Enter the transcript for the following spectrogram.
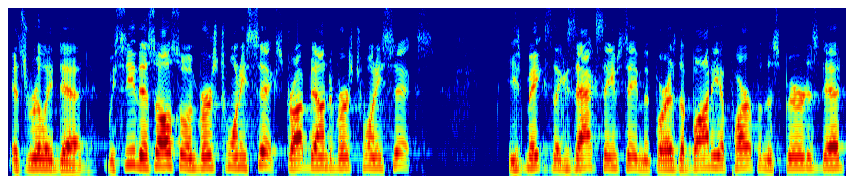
It's really dead. We see this also in verse 26. Drop down to verse 26. He makes the exact same statement For as the body apart from the spirit is dead,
